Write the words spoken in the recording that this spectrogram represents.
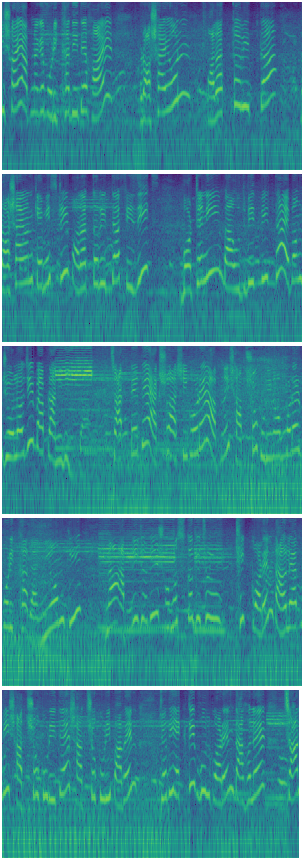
বিষয়ে আপনাকে পরীক্ষা দিতে হয়। রসায়ন, পদার্থবিদ্যা রসায়ন, কেমিস্ট্রি, পদার্থবিদ্যা, ফিজিক্স, বটানি বা উদ্ভিদবিদ্যা এবং জুলজি বা প্রাণীবিদ্যা। চারটেতে একশো আশি করে আপনি সাতশো কুড়ি নম্বরের পরীক্ষা দেন। নিয়ম কি? না, আপনি যদি সমস্ত কিছু ঠিক করেন, তাহলে আপনি সাতশো কুড়িতে সাতশো কুড়ি পাবেন। যদি একটি ভুল করেন, তাহলে চার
